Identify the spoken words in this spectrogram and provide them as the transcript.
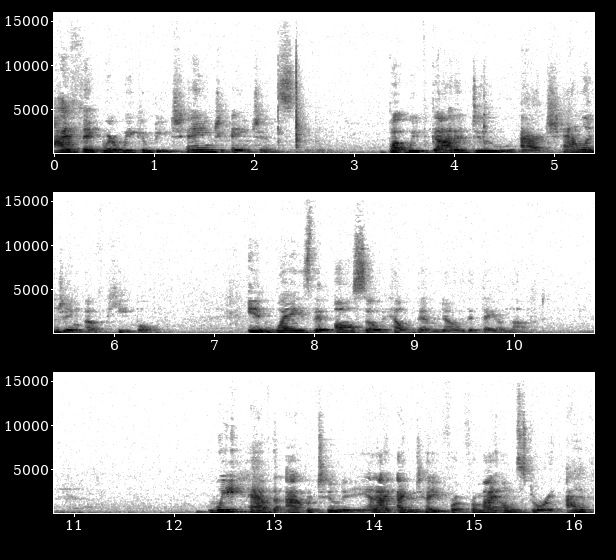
I think, where we can be change agents, but we've got to do our challenging of people in ways that also help them know that they are loved. We have the opportunity, and I, I can tell you from, from my own story, I've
